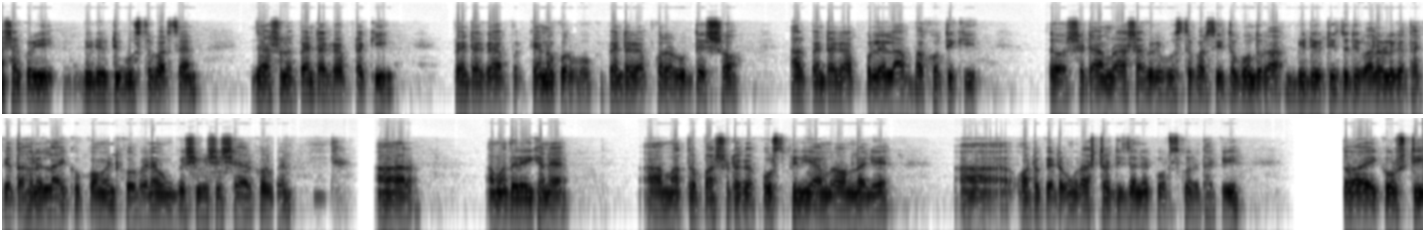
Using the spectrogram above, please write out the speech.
আশা করি ভিডিওটি বুঝতে পারছেন যে আসলে প্যান্টাগ্রাফটা কি। প্যান্টাগ্রাফ কেন করব? প্যান্টাগ্রাফ করার উদ্দেশ্য আর প্যান্টাগ্রাফ করলে লাভ বা ক্ষতি কি? তো সেটা আমরা আশা করি বুঝতে পারছি। তো বন্ধুরা, ভিডিওটি যদি ভালো লেগে থাকে তাহলে লাইক ও কমেন্ট করবেন এবং বেশি বেশি শেয়ার করবেন। আর আমাদের এইখানে মাত্র পাঁচশো টাকা কোর্স ফি নিয়ে আমরা অনলাইনে অটোক্যাট এবং রাস্টার ডিজাইনের কোর্স করে থাকি। তো এই কোর্সটি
